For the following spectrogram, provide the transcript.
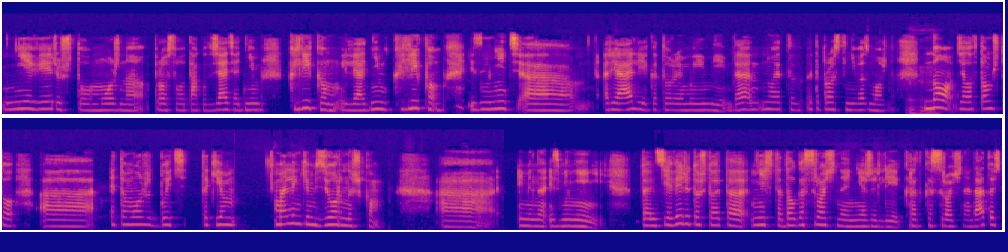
не верю, что можно просто вот так вот взять одним кликом или одним клипом изменить а, реалии, которые мы имеем. Да? Ну, это, это просто невозможно. Мгм. Но дело в том, что а, это может быть таким маленьким зернышком а, именно изменений. То есть я верю в то, что это нечто долгосрочное, нежели краткосрочное, да, то есть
